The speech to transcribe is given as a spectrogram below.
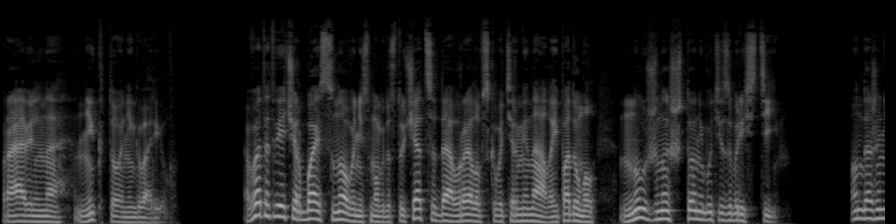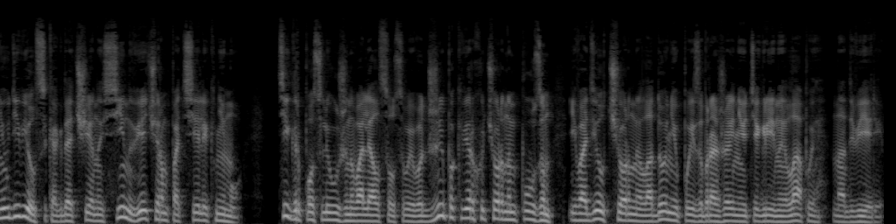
Правильно, никто не говорил. В этот вечер Бай снова не смог достучаться до Ауреловского терминала и подумал, нужно что-нибудь изобрести. Он даже не удивился, когда Чен и Син вечером подсели к нему. Тигр после ужина валялся у своего джипа кверху черным пузом и водил черной ладонью по изображению тигриной лапы на двери.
